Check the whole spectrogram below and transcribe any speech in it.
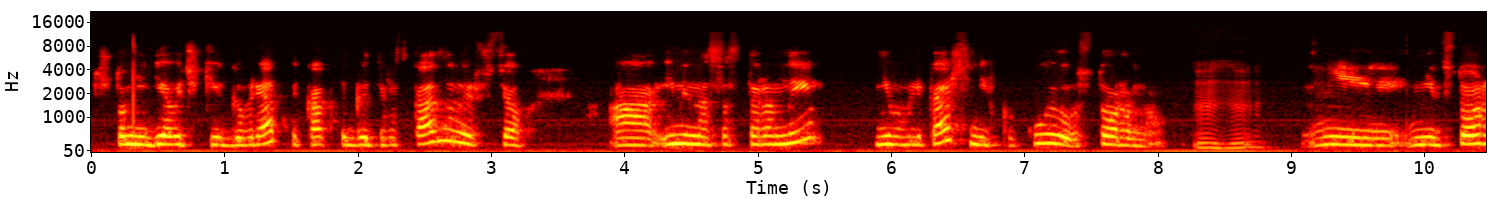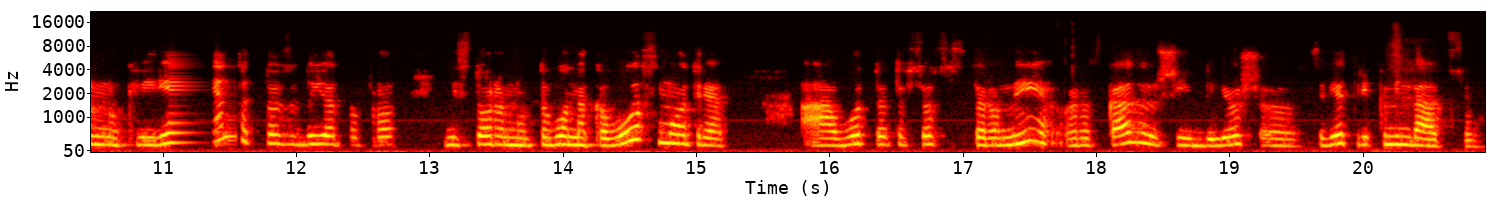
что мне девочки говорят, ты как-то, говорит, рассказываешь все, а именно со стороны не вовлекаешься ни в какую сторону. Угу. Ни, ни в сторону клиента, кто задает вопрос, ни в сторону того, на кого смотрят, а вот это все со стороны рассказываешь и даешь э, совет, рекомендацию.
